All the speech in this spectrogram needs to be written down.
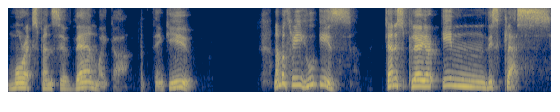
more expensive than my car. Thank you. Number three, who is tennis player in this class?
